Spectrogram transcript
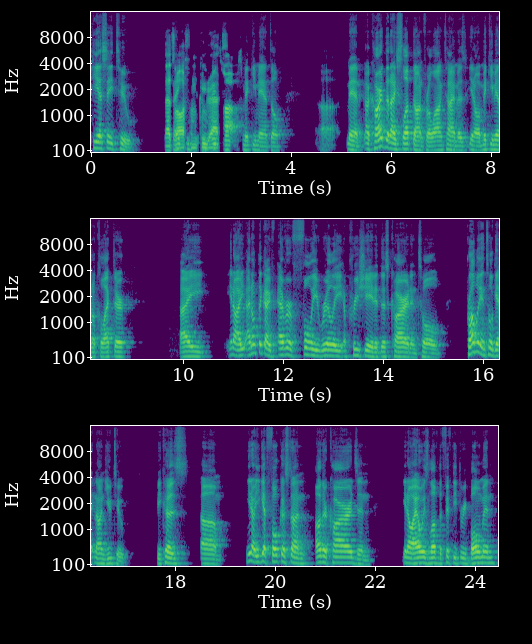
PSA 2. That's awesome. Congrats. Topps, Mickey Mantle. Uh, man, a card that I slept on for a long time as, you know, a Mickey Mantle collector. I, you know, I, I don't think I've ever fully really appreciated this card until probably until getting on YouTube because um, you know you get focused on other cards, and you know I always loved the 53 Bowman,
